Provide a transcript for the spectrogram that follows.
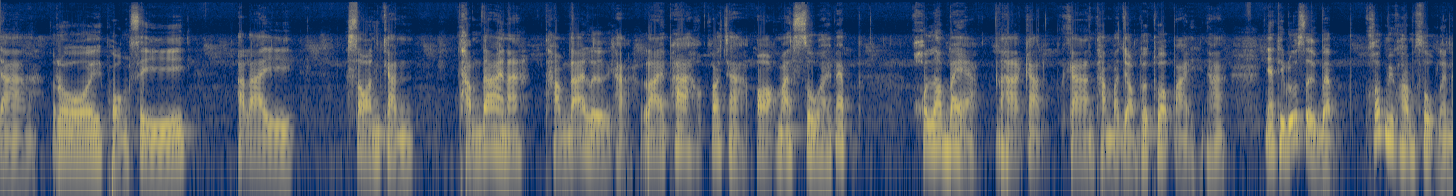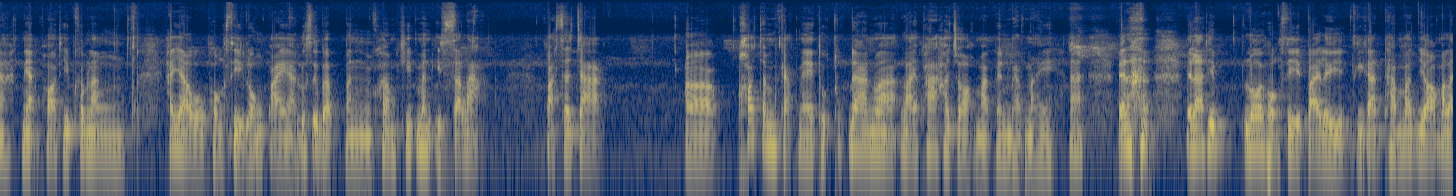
จะโรยผงสีอะไรซ้อนกันทำได้นะ ทำได้เลยค่ะ ลายผ้าเขาก็จะออกมาสวยแบบคนละแบบนะคะกับการทำมัดย้อมทั่ว ๆ ไปนะคะเนี่ยทิพย์รู้สึกแบบโคตรมีความสุขเลยนะเนี่ยพอทิพย์กำลังเขย่าผงสีลงไปอะรู้สึกแบบมันความคิดมันอิสระปราศจากข้อจำกัดในทุกๆด้านว่าลายผ้าเขาจะออกมาเป็นแบบไหนนะเวลาเวลาที่โรยผงสีไปหรือการทำมัดย้อมอะไร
